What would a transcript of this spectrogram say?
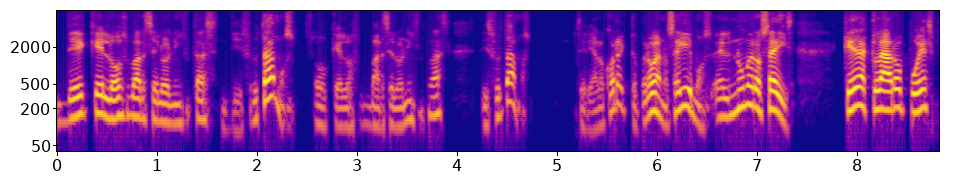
de que los barcelonistas disfrutamos o que los barcelonistas disfrutamos. Sería lo correcto. Pero bueno, seguimos. El número 6. Queda claro, pues,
